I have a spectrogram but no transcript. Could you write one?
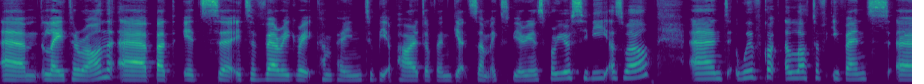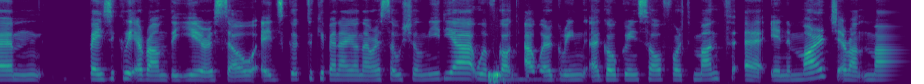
um, later on. Uh, but it's, uh, it's a very great campaign to be a part of and get some experience for your CV as well. And we've got a lot of events um, basically around the year. So it's good to keep an eye on our social media. We've got our Green uh, Go Green Salford month uh, in March, around March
